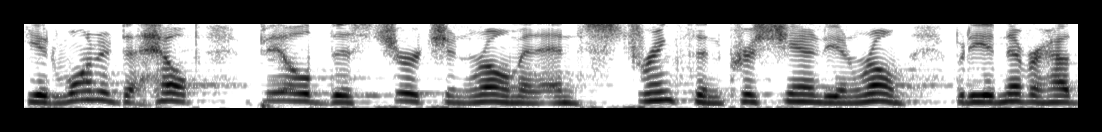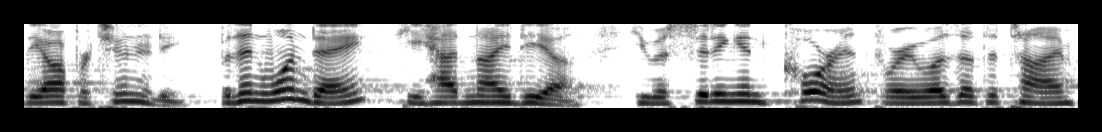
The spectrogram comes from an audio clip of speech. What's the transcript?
He had wanted to help build this church in Rome and, and strengthen Christianity in Rome, but he had never had the opportunity. But then one day, he had an idea. He was sitting in Corinth, where he was at the time,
